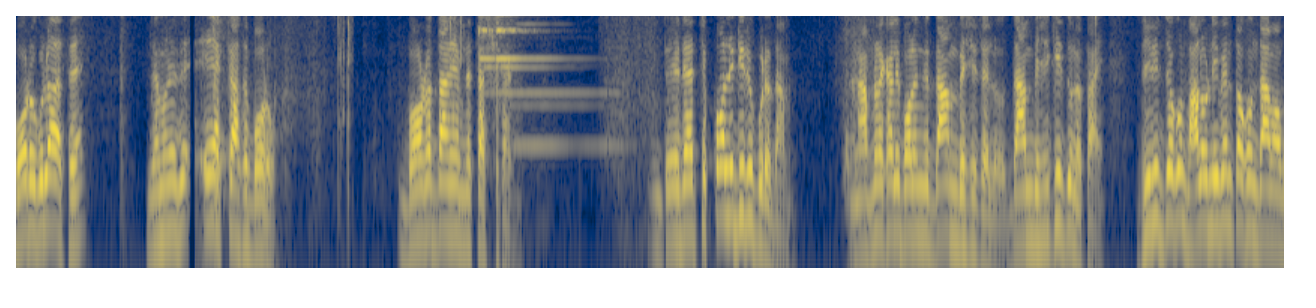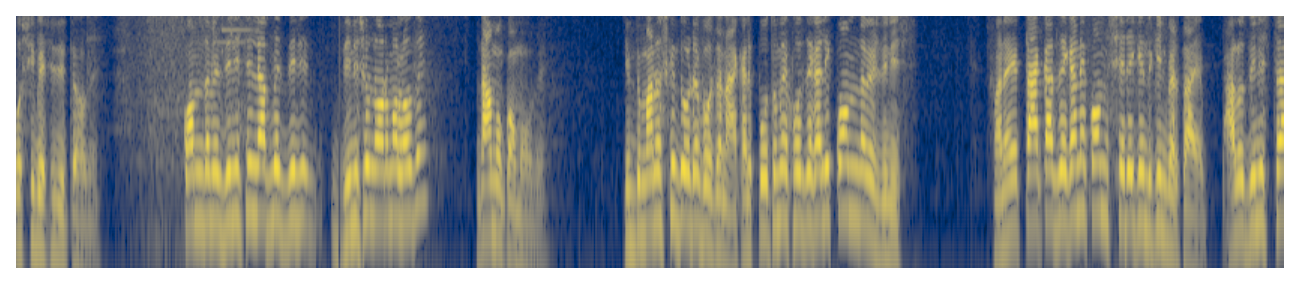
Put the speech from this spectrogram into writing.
বড়গুলো আছে যেমন এই একটা আছে বড়। বড়টার দামই আপনার চারশো টাকা। কিন্তু এটা হচ্ছে কোয়ালিটির উপরে দাম। মানে আপনারা খালি বলেন যে দাম বেশি চাইলো। দাম বেশি কি জন্য চাই জিনিস যখন ভালো নেবেন, তখন দাম অবশ্যই বেশি দিতে হবে। কম দামে জিনিস নিলে আপনি জিনিসও নর্মাল হবে, দামও কম হবে। কিন্তু মানুষ কিন্তু ওটা বোঝে না। খালি প্রথমে খোঁজে খালি কম দামের জিনিস। মানে টাকা যেখানে কম সেটা কিন্তু কিনবার চায়। ভালো জিনিসটা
